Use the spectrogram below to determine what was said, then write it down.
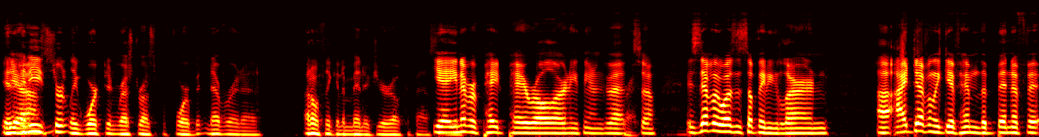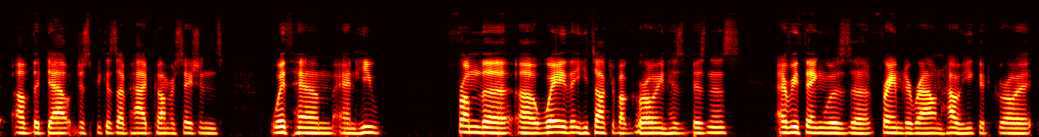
and, and he certainly worked in restaurants before, but never in a, I don't think in a managerial capacity. Yeah, he never paid payroll or anything like that. Right. So it definitely wasn't something he learned. Uh, I definitely give him the benefit of the doubt just because I've had conversations with him and he, from the uh, way that he talked about growing his business, everything was uh, framed around how he could grow it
